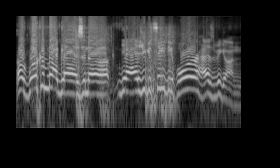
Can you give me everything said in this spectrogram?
Oh, welcome back, guys, and uh, yeah, as you can see, the horror has begun.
